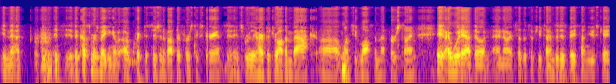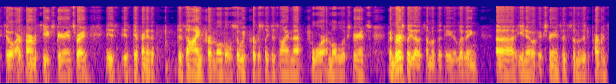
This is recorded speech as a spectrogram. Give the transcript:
in that it's the customer's making a, a, quick decision about their first experience. It, it's really hard to draw them back uh, once you've lost them that first time. It, I would add, though, and I know I've said this a few times, it is based on use case. So our pharmacy experience, right, is is different and it's designed for mobile. So we purposely designed that for a mobile experience. Conversely, though, some of the daily living, uh, you know, experiences, some of the departments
